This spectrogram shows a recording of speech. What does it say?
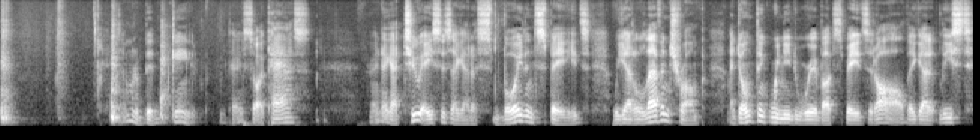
is I'm going to bid game. Okay, so I pass, Right? I got two aces. I got a void and spades. We got 11 trump. I don't think we need to worry about spades at all. They got at least,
